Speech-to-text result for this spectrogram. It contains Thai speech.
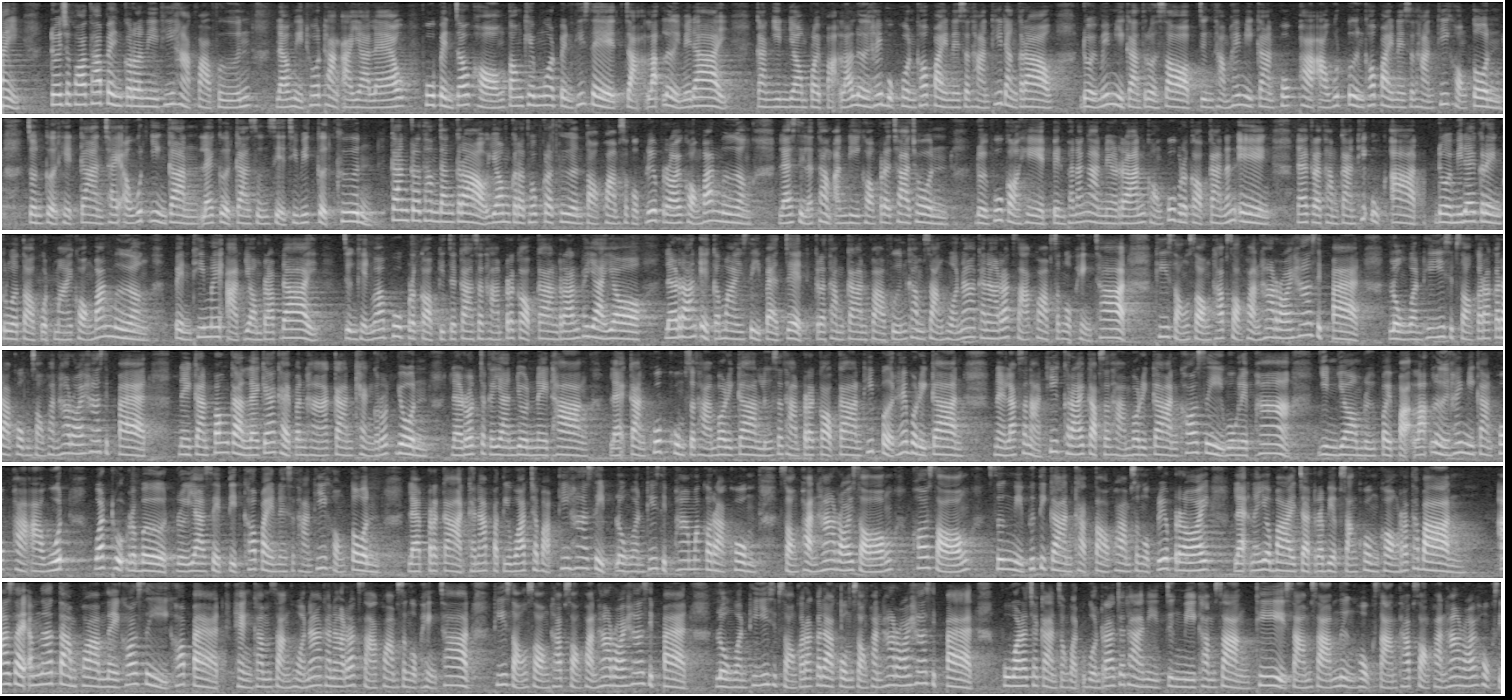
โดยเฉพาะถ้าเป็นกรณีที่หากฝ่าฝืน แล้วมีโทษทางอาญาแล้ว ผู้เป็นเจ้าของต้องเข้มงวดเป็นพิเศษจะละเลยไม่ได้ การยินยอมปล่อยปละละเลยให้บุคคลเข้าไปในสถานที่ดังกล่าว โดยไม่มีการตรวจสอบ จึงทำให้มีการพกพาอาวุธปืนเข้าไปในสถานที่ของตน จนเกิดเหตุการณ์ใช้อาวุธยิงกัน และเกิดการสูญเสียชีวิตเกิดขึ้น การกระทำดังกล่าวย่อมกระทบกระเทือนต่อความสงบเรียบร้อยของบ้านเมือง และศีลธรรมอันดีของประชาชนโดยผู้ก่อเหตุเป็นพนักงานในร้านของผู้ประกอบการนั่นเอง ได้กระทำการที่อุกอาจ โดยไม่ได้เกรงกลัวต่อกฎหมายของบ้านเมือง เป็นที่ไม่อาจยอมรับได้ จึงเห็นว่าผู้ประกอบกิจการสถานประกอบการร้านพญายอ และร้านเอกมัย 487 กระทำการฝ่าฝืนคำสั่งหัวหน้าคณะรักษาความสงบแห่งชาติที่ 22ทับ2558 ลงวันที่ 22 กรกฎาคม 2558 ในการป้องกันและแก้ไขปัญหาการแข่งรถยนต์ และรถจักรยานยนต์ในทาง และการควบคุมสถานบริการ หรือสถานประกอบการที่เปิดให้บริการ ในลักษณะที่คล้ายกับสถานบริการข้อ 4 วงเล็บ 5 ยินยอมหรือปล่อยปะละเลยให้มีการพกพาอาวุธ วัตถุระเบิด หรือยาเสพติดเข้าไปในสถานที่ของตน และประกาศคณะปฏิวัติฉบับที่ 50 ลงวันที่ 15 มกราคม 2502 ข้อ 2 ซึ่งมีพฤติการขัดต่อความสงบเรียบร้อย และนโยบายจัดระเบียบสังคมของรัฐบาล อาศัยอำนาจตามความในข้อ 4 ข้อ 8 แห่งคำสั่งหัวหน้าคณะรักษาความสงบแห่งชาติที่ 22ทับ2558 ลงวันที่ 22 กรกฎาคม 2558 ผู้ว่าราชการจังหวัดอุบลราชธานีจึงมีคำสั่งที่ 33163ทับ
